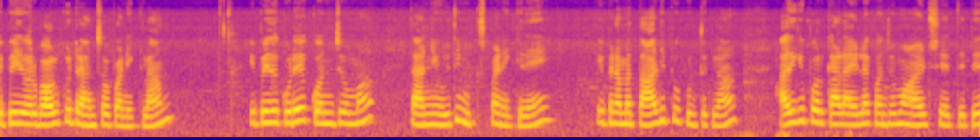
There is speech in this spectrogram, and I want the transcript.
இப்போ இது ஒரு பவுலுக்கு ட்ரான்ஸ்ஃபர் பண்ணிக்கலாம். இப்போ இது கூட கொஞ்சமாக தண்ணி ஊற்றி மிக்ஸ் பண்ணிக்கிறேன். இப்போ நம்ம தாளிப்பு கொடுத்துக்கலாம். அதுக்கு இப்போ ஒரு கடாயில் கொஞ்சமாக ஆயில் சேர்த்துட்டு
